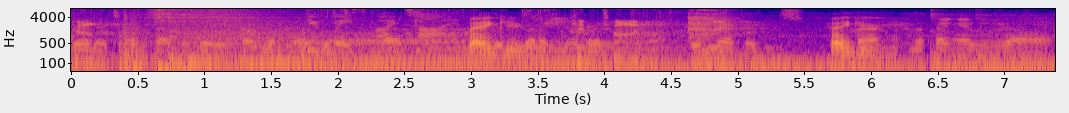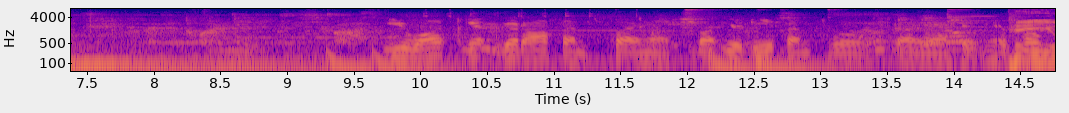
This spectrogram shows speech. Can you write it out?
gimmick, that's that's the thing. It doesn't look You waste my time. Thank you. Thank you. The thing is, uh, you won't get good offense playing us, but your defense will skyrocket and your Pay your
